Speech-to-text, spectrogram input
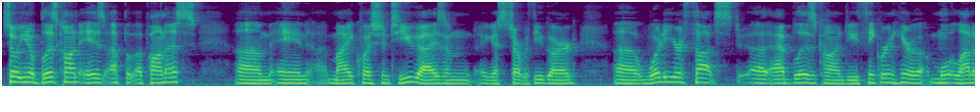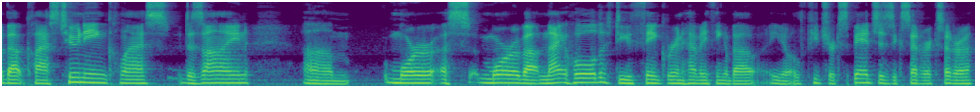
so you know, BlizzCon is up upon us, um, and my question to you guys, and I guess start with you, Garg. Uh, what are your thoughts uh, at BlizzCon? Do you think we're gonna hear mo- a lot about class tuning, class design? Um, more uh, more about Nighthold? Do you think we're gonna have anything about you know future expansions, et cetera, et cetera?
